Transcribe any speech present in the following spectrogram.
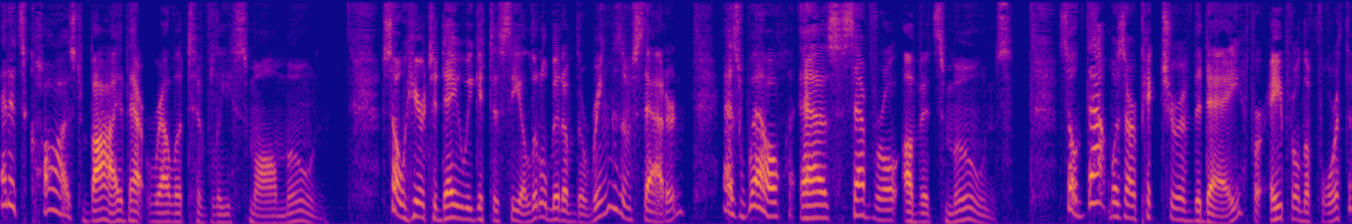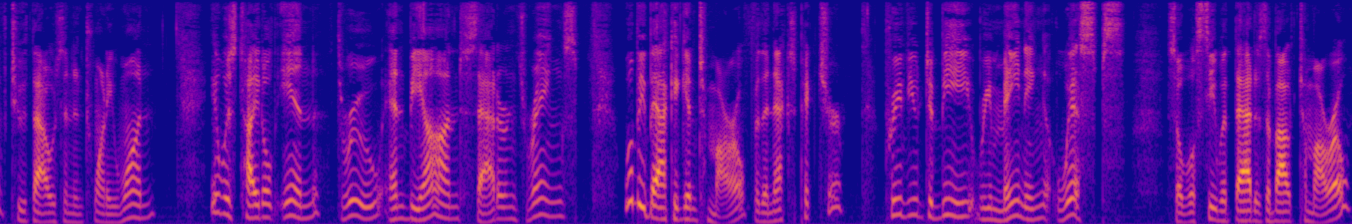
and it's caused by that relatively small moon so here today we get to see a little bit of the rings of Saturn as well as several of its moons. So that was our picture of the day for April the 4th of 2021. It was titled in through and beyond Saturn's rings. We'll be back again tomorrow for the next picture previewed to be remaining wisps. So we'll see what that is about tomorrow.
